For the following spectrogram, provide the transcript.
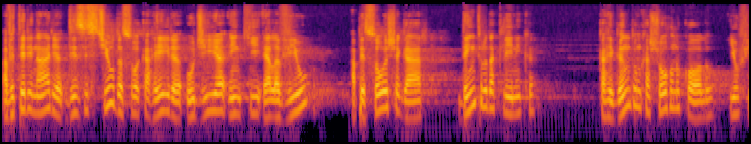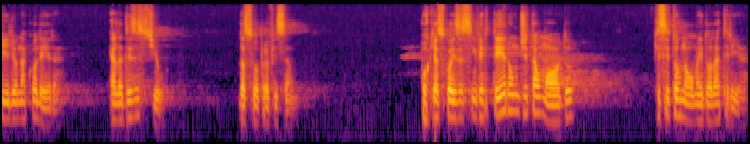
A veterinária desistiu da sua carreira o dia em que ela viu a pessoa chegar dentro da clínica carregando um cachorro no colo e o filho na coleira. Ela desistiu da sua profissão. Porque as coisas se inverteram de tal modo que se tornou uma idolatria.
